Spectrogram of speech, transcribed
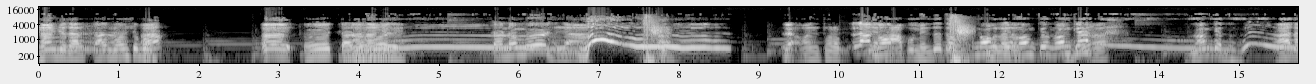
નામ છે તારું? નામ એ તાર નામ નામ છે? તાર નામ બોલ અલ્યા. આવવાનું થોડોક અલા, એટલે નો- થાપુ મેલદો તો. નામ કે નામ કે નામ કે? હા. તું. તો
